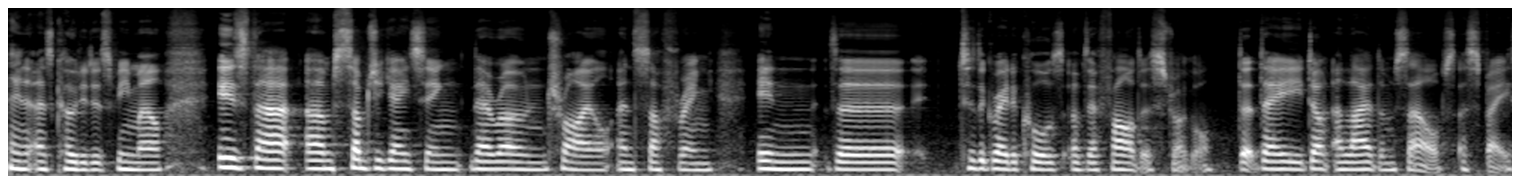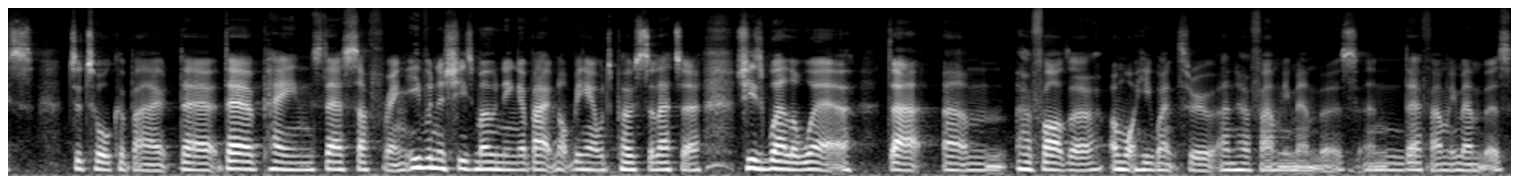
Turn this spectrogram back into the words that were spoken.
as coded as female, is that um, subjugating their own trial and suffering in the to the greater cause of their father's struggle that they don't allow themselves a space to talk about their their pains, their suffering. Even as she's moaning about not being able to post a letter, she's well aware that um, her father and what he went through, and her family members and their family members,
